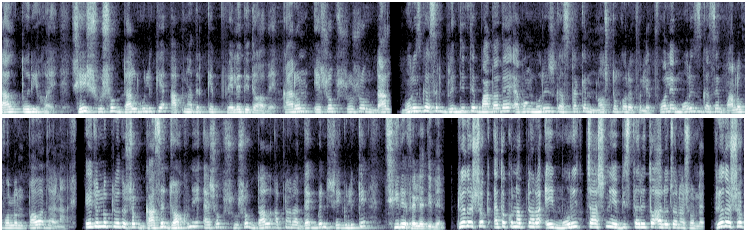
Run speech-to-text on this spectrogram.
ডাল তৈরি হয়। সেই শোষক ডালগুলিকে আপনাদেরকে ফেলে দিতে হবে। কারণ এসব শোষক ডাল মরিচ গাছের বৃদ্ধিতে বাধা দেয় এবং মরিচ গাছটাকে নষ্ট করে ফেলে। ফলে মরিচ গাছে ভালো ফলন পাওয়া যায় না। এই জন্য প্রিয় দর্শক, গাছে যখনই এসব শোষক ডাল আপনারা দেখবেন, সেগুলিকে ছিঁড়ে ফেলে দিবেন। প্রিয় দর্শক, এতক্ষণ আপনারা এই মরিচ চাষ নিয়ে বিস্তারিত আলোচনা শুনলেন। প্রিয় দর্শক,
